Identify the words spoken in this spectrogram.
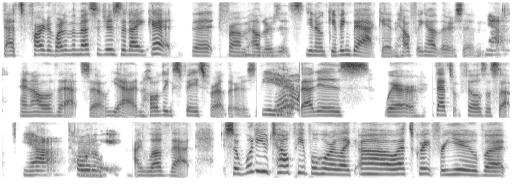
that's part of one of the messages that I get that from Mhm. elders. It's, you know, giving back and helping others and Yeah. and all of that. So yeah, and holding space for others. Being Yeah. That is where that's what fills us up. Yeah, totally. Um, I love that. So, what do you tell people who are like, "Oh, that's great for you, but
